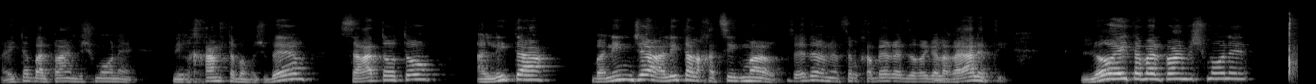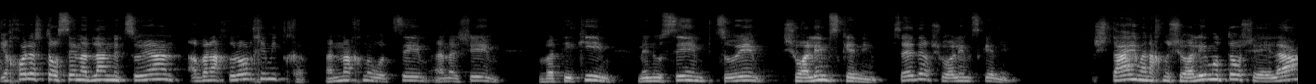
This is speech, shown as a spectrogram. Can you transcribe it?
היית ב-2008, נלחמת במשבר, שרדת אותו, עלית בנינג'ה, עלית לחצי גמר, בסדר? אני מנסה לחבר את זה רגע לריאליטי. לא היית ב-2008, יכול להיות שאתה עושה נדל"ן מצוין, אבל אנחנו לא הולכים איתך. אנחנו רוצים אנשים ותיקים, מנוסים, פצועים, שואלים זקנים, בסדר? שואלים זקנים. שתיים, אנחנו שואלים אותו שאלה,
